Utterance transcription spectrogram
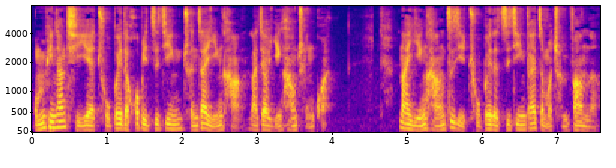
我们平常企业储备的货币资金存在银行，那叫银行存款。那银行自己储备的资金该怎么存放呢？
